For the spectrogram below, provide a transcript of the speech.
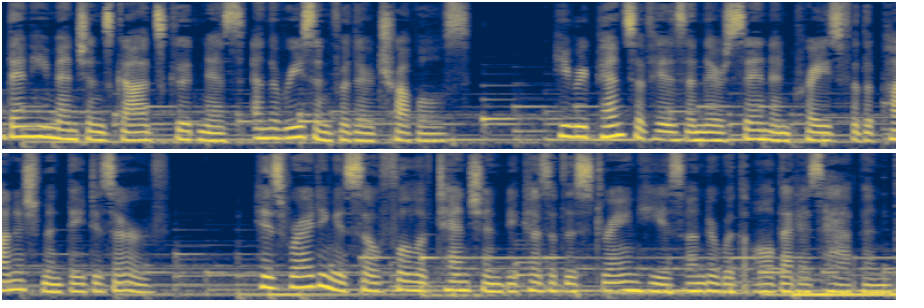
Then he mentions God's goodness and the reason for their troubles. He repents of his and their sin and prays for the punishment they deserve. His writing is so full of tension because of the strain he is under with all that has happened.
